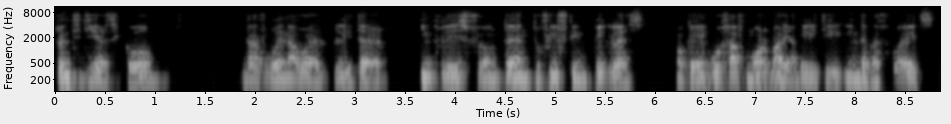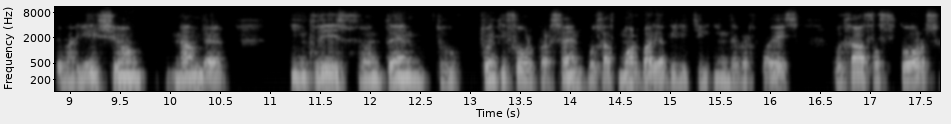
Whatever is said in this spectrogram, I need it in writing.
20 years ago that when our litter increased from 10 to 15 piglets, okay, we have more variability in the birth weights. The variation number increased from 10 to 24%. We have more variability in the birth weights. We have, of course,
